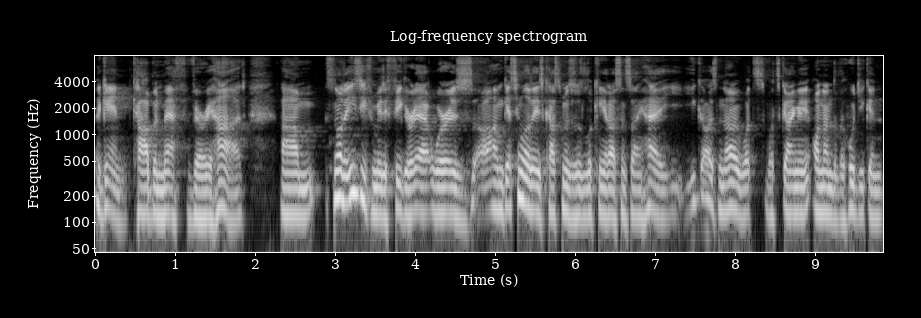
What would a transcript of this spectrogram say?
again, carbon math very hard. Um, it's not easy for me to figure it out. Whereas I'm guessing a lot of these customers are looking at us and saying, "Hey, you guys know what's what's going on under the hood. You can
